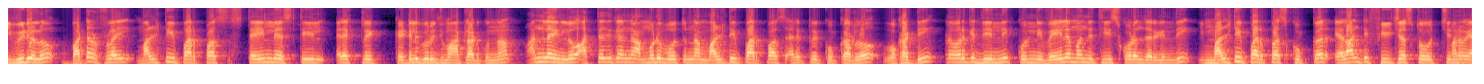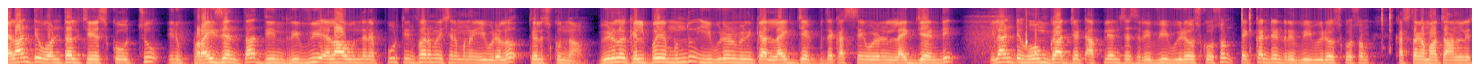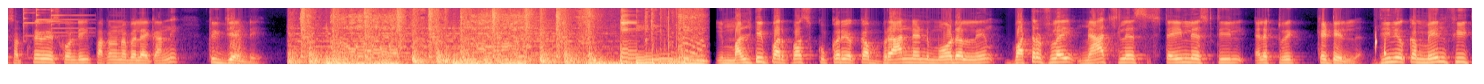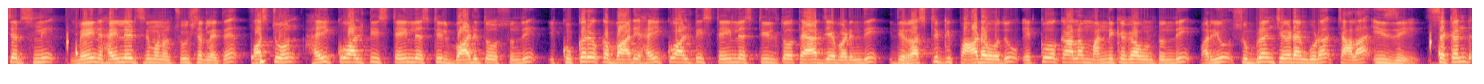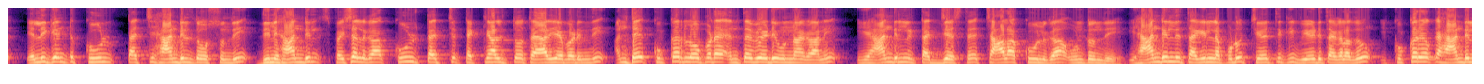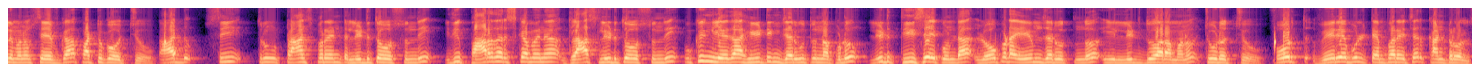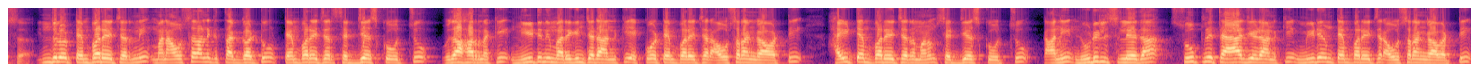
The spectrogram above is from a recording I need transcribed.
ఈ వీడియోలో Butterfly multipurpose stainless steel electric kettle గురించి మాట్లాడుకుందాం. ఆన్లైన్లో అత్యధికంగా అమ్ముడుపోతున్న మల్టీపర్పస్ ఎలక్ట్రిక్ కుక్కర్లో ఒకటి. ఇప్పటివరకు దీన్ని కొన్ని వేల మంది తీసుకోవడం జరిగింది. ఈ మల్టీపర్పస్ కుక్కర్ ఎలాంటి ఫీచర్స్తో వచ్చి మనం ఎలాంటి వంటలు చేసుకోవచ్చు? దీని ప్రైస్ ఎంత? దీని రివ్యూ ఎలా ఉందనే పూర్తి ఇన్ఫర్మేషన్ మనం ఈ వీడియోలో తెలుసుకుందాం. వీడియోలోకి వెళ్ళిపోయే ముందు ఈ వీడియోని మీరు ఇంకా లైక్ చేయకపోతే ఖచ్చితంగా వీడియోని లైక్ చేయండి. ఇలాంటి home gadget appliances review videos కోసం టెక్ కంటెంట్ రివ్యూ వీడియోస్ కోసం ఖచ్చితంగా మా ఛానల్ని సబ్స్క్రైబ్ చేసుకోండి పక్కన ఉన్న బెల్ ఐకాన్ని క్లిక్ చేయండి. ఈ మల్టీపర్పస్ కుక్కర్ యొక్క brand and model name Butterfly matchless stainless steel electric kettle దీని యొక్క మెయిన్ ఫీచర్స్ని మెయిన్ హైలైట్స్ని మనం చూసినట్లయితే first one high quality stainless steel బాడీతో వస్తుంది. ఈ కుక్కర్ యొక్క బాడీ హై క్వాలిటీ స్టెయిన్లెస్ స్టీల్తో తయారు చేయబడింది. ఇది రస్ట్కి పాడవదు ఎక్కువ కాలం మన్నికగా ఉంటుంది మరియు శుభ్రం చేయడం కూడా చాలా easy second elegant cool touch హ్యాండిల్తో వస్తుంది. దీని హ్యాండిల్ స్పెషల్గా కూల్ టచ్ టెక్నాలజీతో తయారు చేయబడింది. అంటే కుక్కర్ లోపల ఎంత వేడి ఉన్నా గానీ ఈ హ్యాండిల్ని టచ్ చేస్తే చాలా కూల్గా ఉంటుంది. ఈ హ్యాండిల్ని తగిలినప్పుడు చేతికి వేడి తగలదు. ఈ కుక్కర్ యొక్క హ్యాండిల్ మనం సేఫ్గా పట్టుకోవచ్చు. కార్డ్ సి త్రూ ట్రాన్స్పరెంట్ లిడ్తో వస్తుంది. ఇది పారదర్శకమైన గ్లాస్ లిడ్తో వస్తుంది. కుకింగ్ లేదా హీటింగ్ జరుగుతున్నప్పుడు లిడ్ తీసేయకుండా లోపల ఏం జరుగుతుందో ఈ లిడ్ ద్వారా మనం చూడొచ్చు. Fourth variable temperature controls. ఇందులో టెంపరేచర్ని మన అవసరానికి తగ్గట్టు టెంపరేచర్ సెట్ చేసుకోవచ్చు. ఉదాహరణకి నీటిని మరిగించడానికి ఎక్కువ టెంపరేచర్ అవసరం కాబట్టి హై టెంపరేచర్ మనం సెట్ చేసుకోవచ్చు. కానీ నూడిల్స్ లేదా సూప్ని తయారు చేయడానికి మీడియం టెంపరేచర్ అవసరం కాబట్టి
